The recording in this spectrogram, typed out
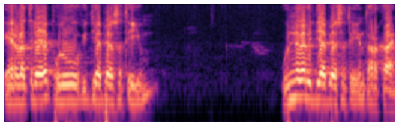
കേരളത്തിലെ പൊതു വിദ്യാഭ്യാസത്തെയും ഉന്നത വിദ്യാഭ്യാസത്തെയും തറക്കാൻ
